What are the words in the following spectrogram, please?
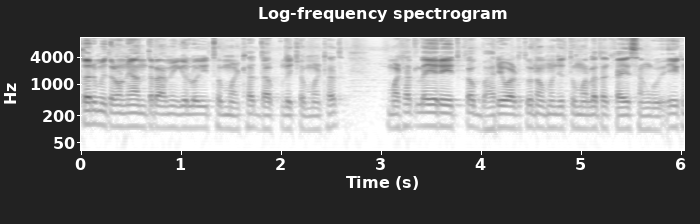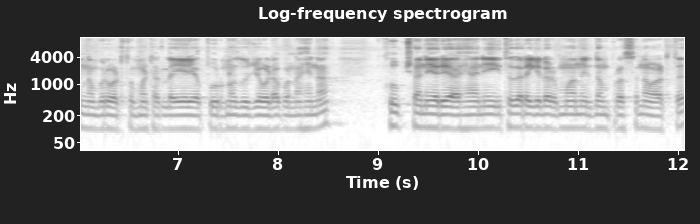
तर मित्रांनो यानंतर आम्ही गेलो इथं मठात दापोलीच्या मठात. मठातला एरिया इतका भारी वाटतो ना म्हणजे तुम्हाला तर काय सांगू. एक नंबर वाटतो मठातला एरिया पूर्ण जो जेवढा पण आहे ना खूप छान एरिया आहे आणि इथं जरा गेल्यावर मन एकदम प्रसन्न वाटतं.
